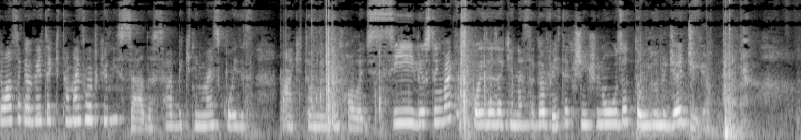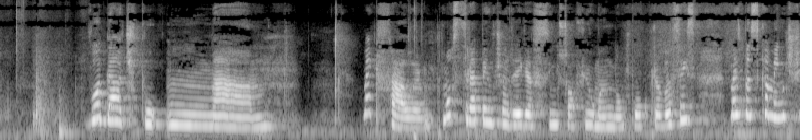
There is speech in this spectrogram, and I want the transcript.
Então, essa gaveta aqui tá mais organizada, sabe? Que tem mais coisas. Aqui também tem cola de cílios. Tem várias coisas aqui nessa gaveta que a gente não usa tanto no dia a dia. Vou dar, tipo, uma como é que fala? Mostrar a penteadeira assim, só filmando um pouco pra vocês. Mas basicamente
